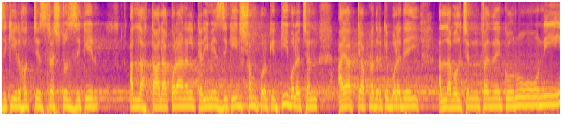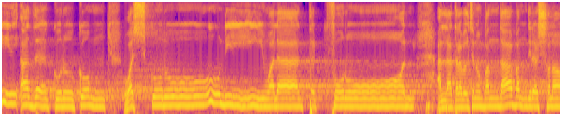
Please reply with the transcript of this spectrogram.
জিকির হচ্ছে শ্রেষ্ঠ জিকির। আল্লাহ তালা কোরআন আল করিমে জিকির সম্পর্কে কি বলেছেন? আয়াতটি আপনাদেরকে বলে দেই আল্লাহ বলছেন ফেদে করুনি আদ কুরুকুম ওয়াশকুরুনি ওয়ালা তাকফুরুন। আল্লাহ তালা বলছেন, ও বান্দা, বান্দিরা, শোনো,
